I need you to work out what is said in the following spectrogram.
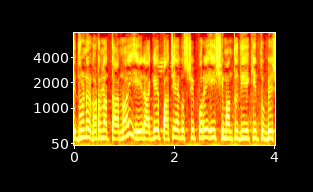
এ ধরনের ঘটনা তা নয়। এর আগে পাঁচই আগস্টের পরে এই সীমান্ত দিয়ে কিন্তু বেশ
